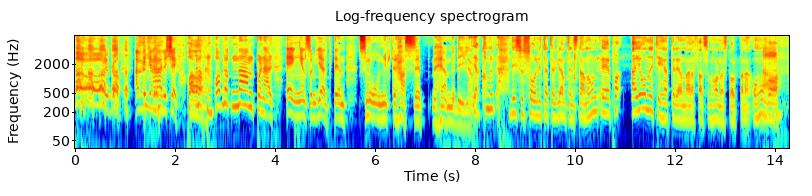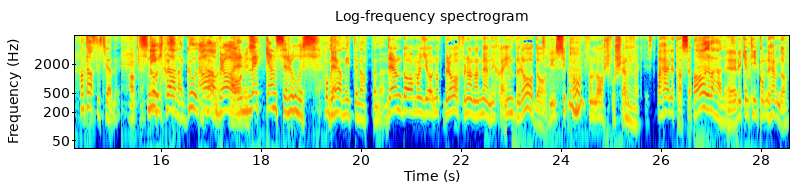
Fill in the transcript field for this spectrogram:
Åh, det är bra. Ja, vilken härlig tjej. Har, vi något, har vi något namn på den här ängeln som hjälpte en smånykter Hasse med hem med bilen? Jag kommer, det är så sorgligt att jag har glömt hennes namn. Men Hon, eh, på Ionity heter det i alla fall som har de här stolparna och hon var fantastiskt trevlig. Snyggt. Guldstjärna, guldstjärna. Ja, bra. Ja. Veckans ros. Kommer hem mitt i natten där. Den dag man gör något bra för en annan människa är en bra dag. Det är ju citat från Lars Forssell faktiskt. Vad härligt Hasse. Ja, det var härligt. Eh, vilken tid kom du hem då?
